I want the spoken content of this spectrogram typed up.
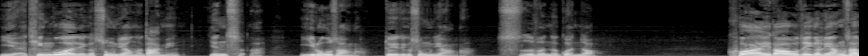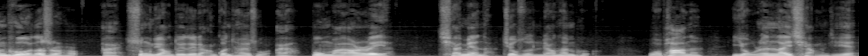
也听过这个宋江的大名。因此啊，一路上啊，对这个宋江啊，十分的关照。快到这个梁山坡的时候，哎，宋江对这两个官差说：“哎呀，不瞒二位啊，前面呢就是梁山坡，我怕呢有人来抢劫，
